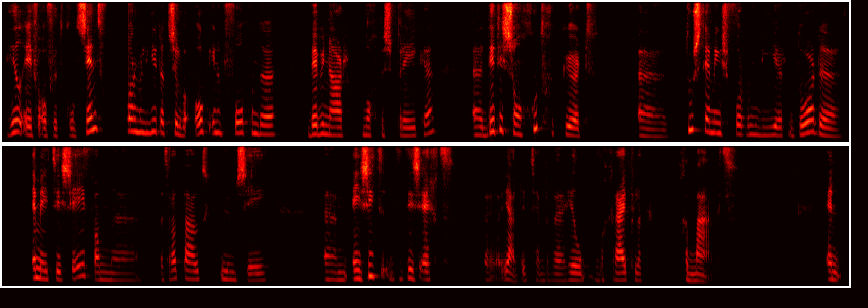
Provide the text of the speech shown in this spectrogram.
heel even over het consentformulier. Dat zullen we ook in een volgende webinar nog bespreken. Uh, dit is zo'n goedgekeurd toestemmingsformulier door de METC van het Radboud UMC. Um, en je ziet, dit is echt, uh, ja, dit hebben we heel begrijpelijk gemaakt. En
